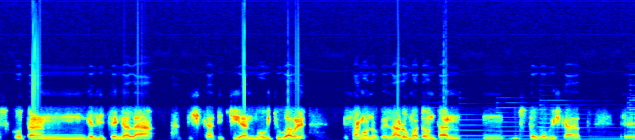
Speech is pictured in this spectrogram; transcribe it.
askotan gelditzen gala pixkat itxian mobitu gabe, izango nuke, larun bat hontan mm, usteko pixkat e,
